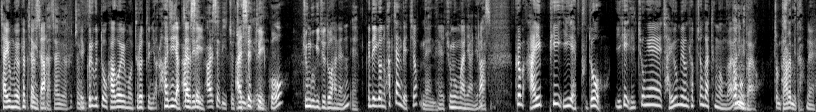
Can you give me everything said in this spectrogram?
자유무역 협정이다. 자유무역 협정. 네, 그리고 또 과거에 뭐 들었던 여러 가지 약자들이 알셉, 이 있죠. 알셉도 예. 있고 중국이 주도하는. 예. 근데 이건 확장됐죠? 네, 중국만이 아니라. 맞습니다. 그럼 IPEF도 이게 일종의 자유무역 협정 같은 건가요? 아닙니다. 뭔가요? 좀 다릅니다. 네.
